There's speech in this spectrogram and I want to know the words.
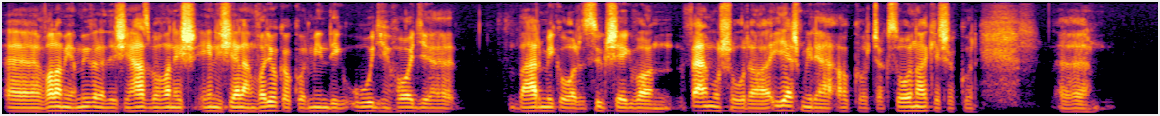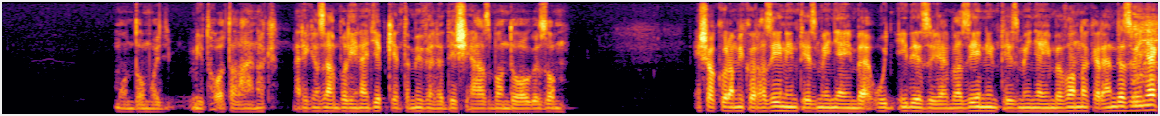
e, valami a művelődési házban van, és én is jelen vagyok, akkor mindig úgy, hogy e, bármikor szükség van felmosóra, ilyesmire, akkor csak szólnak, és akkor e, mondom, hogy mit hol találnak. Mert igazából én egyébként a művelődési házban dolgozom. És akkor, amikor az én intézményeimben, úgy idézőjelben az én intézményeimben vannak a rendezvények,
